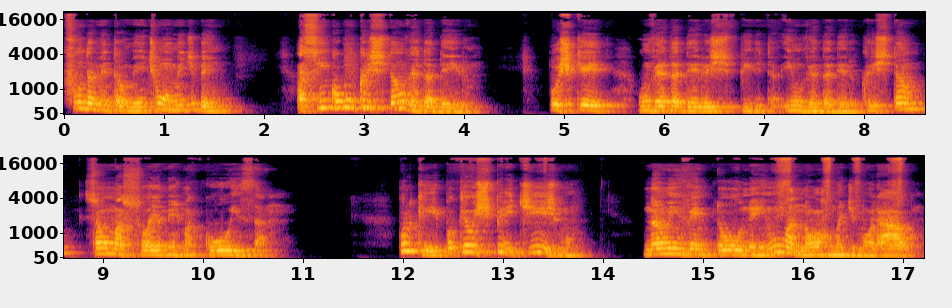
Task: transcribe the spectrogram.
fundamentalmente um homem de bem, assim como um cristão verdadeiro, pois que um verdadeiro espírita e um verdadeiro cristão são uma só e a mesma coisa. Por quê? Porque o espiritismo não inventou nenhuma norma de moral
